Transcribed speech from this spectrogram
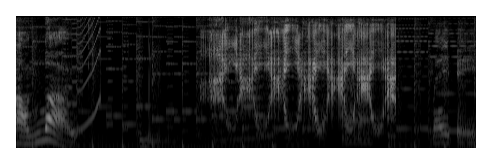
Oh, no. Maybe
